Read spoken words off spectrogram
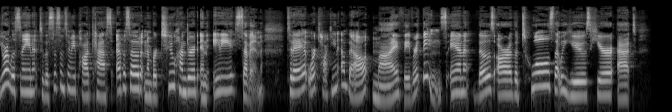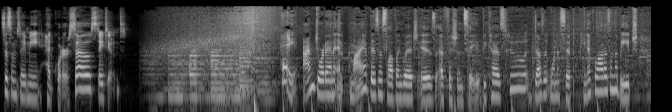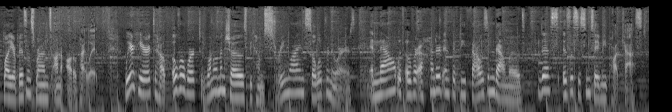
You're listening to the Systems Saved Me Podcast, episode number 287. Today, we're talking about my favorite things, and those are the tools that we use here at Systems Me headquarters. So stay tuned. Hey, I'm Jordan, and my business love language is efficiency because who doesn't want to sip pina coladas on the beach while your business runs on autopilot? We're here to help overworked one woman shows become streamlined solopreneurs. And now, with over 150,000 downloads, this is the Systems Saved Me podcast.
